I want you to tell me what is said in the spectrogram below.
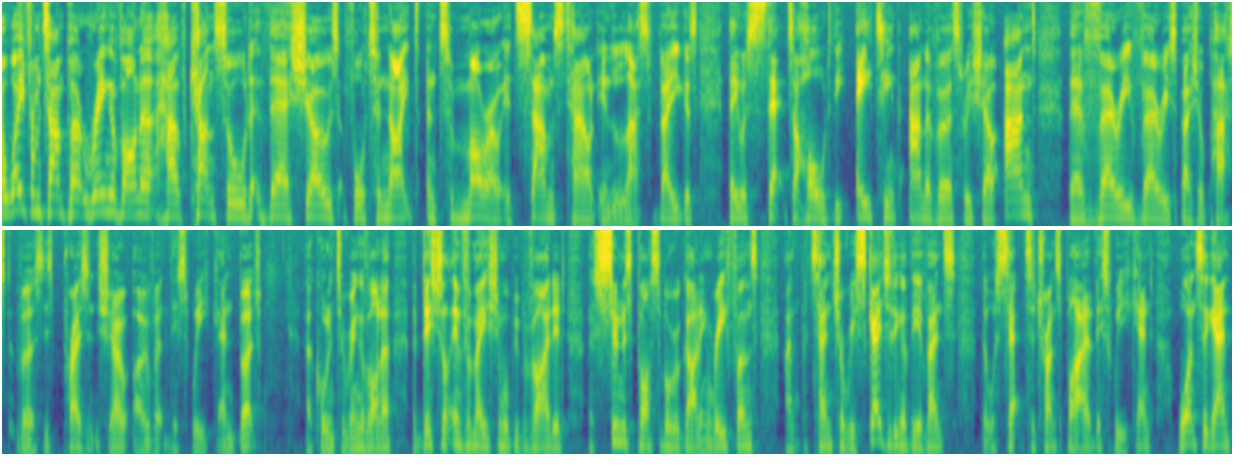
Away from Tampa, Ring of Honor have cancelled their shows for tonight and tomorrow. It's Sam's Town in Las Vegas. They were set to hold the 18th anniversary show and their very, very special past versus present show over this weekend. But According to Ring of Honor, additional information will be provided as soon as possible regarding refunds and potential rescheduling of the events that were set to transpire this weekend. Once again,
